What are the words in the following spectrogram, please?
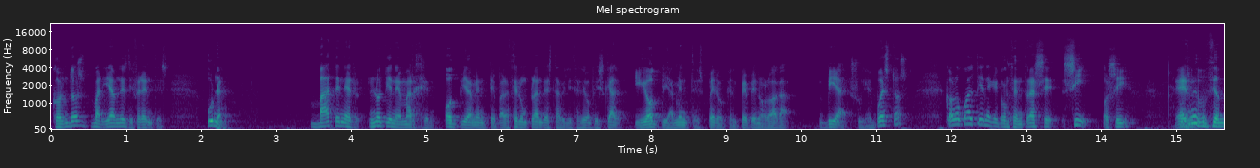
con dos variables diferentes. Una, va a tener, no tiene margen, obviamente, para hacer un plan de estabilización fiscal y obviamente espero que el PP no lo haga vía subida impuestos, con lo cual tiene que concentrarse sí o sí en reducción,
